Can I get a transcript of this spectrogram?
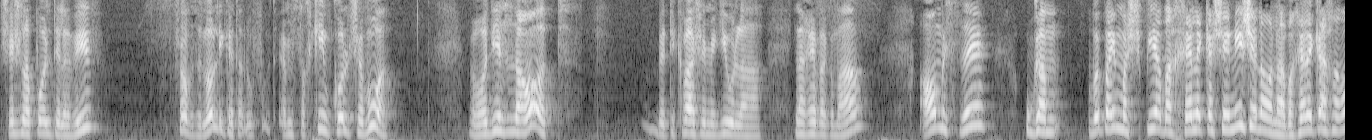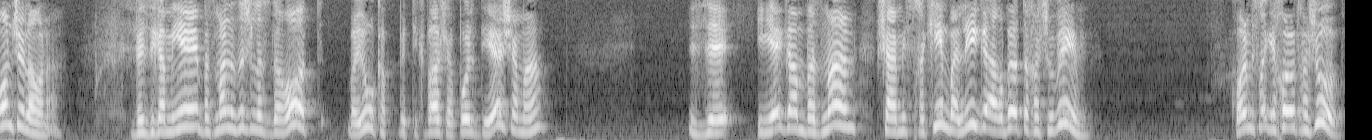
שיש להפועל תל אביב, עכשיו, זה לא ליגת אלופות, הם משחקים כל שבוע, ועוד יש סדרות, בתקווה שהם יגיעו ל, לרבע גמר. העומס הזה, הוא גם הרבה פעמים משפיע בחלק השני של העונה, בחלק האחרון של העונה. וזה גם יהיה בזמן הזה של הסדרות, ביורקאפ, בתקווה שהפועל תהיה שם, זה יהיה גם בזמן שהמשחקים בליגה הרבה יותר חשובים. כל משחק יכול להיות חשוב.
